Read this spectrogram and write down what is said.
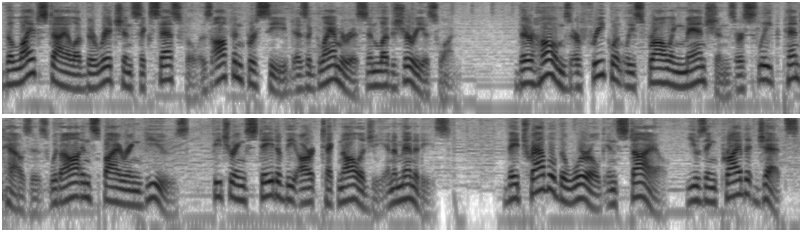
The lifestyle of the rich and successful is often perceived as a glamorous and luxurious one. Their homes are frequently sprawling mansions or sleek penthouses with awe-inspiring views, featuring state-of-the-art technology and amenities. They travel the world in style, using private jets,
